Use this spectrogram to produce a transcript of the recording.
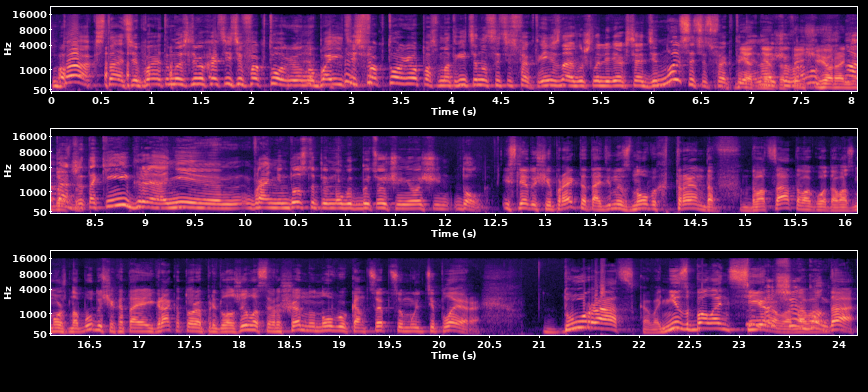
Да, кстати, поэтому, если вы хотите Факторио, но боитесь Факторио, посмотрите на Satisfactory. Я не знаю, вышла ли версия 1.0 Satisfactory, нет, она нет, еще, это в еще Но, опять доступ. же, такие игры, они в раннем доступе могут быть очень и очень долго. И следующий проект это один из новых трендов 2020 года, возможно, будущих. Это игра, которая предложила совершенно новую концепцию мультиплеера дурацкого, несбалансированного, ну, да,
